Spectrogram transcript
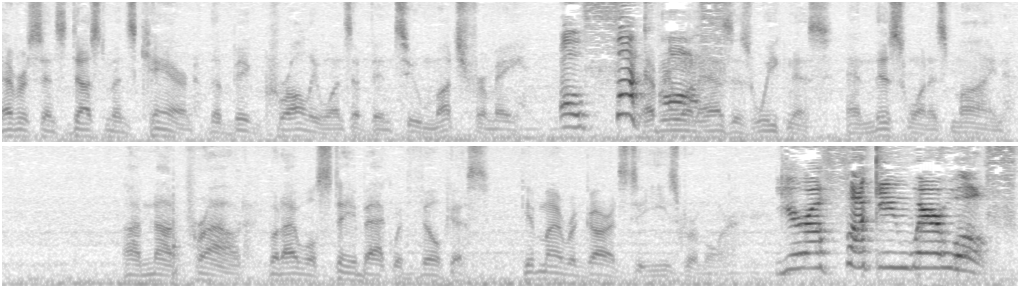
Ever since Dustman's cairn, the big crawly ones have been too much for me. Oh, fuck Everyone off. has his weakness, and this one is mine. I'm not proud, but I will stay back with Vilkas. Give my regards to Ysgramor. You're a fucking werewolf.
